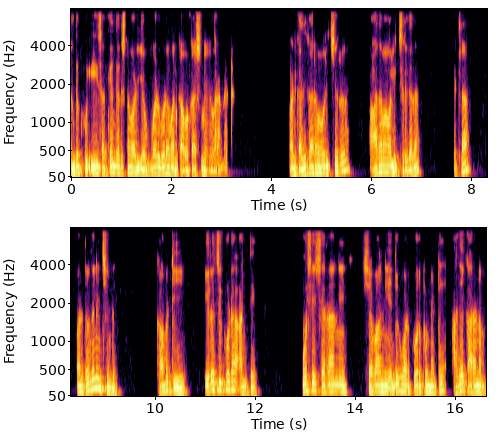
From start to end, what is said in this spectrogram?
అందుకు ఈ సత్యం తెలిసిన వాడు ఎవ్వడు కూడా వానికి అవకాశం ఇవ్వరన్నట్టు వానికి అధికారం ఎవరు ఇచ్చారు? ఆదమ వాళ్ళు ఇచ్చారు కదా? ఎట్లా? వాడు దొంగలించిండు. కాబట్టి ఈరోజు కూడా అంతే. మోసే శరీరాన్ని శవాన్ని ఎందుకు వాడు కోరుకుండంటే అదే కారణం.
